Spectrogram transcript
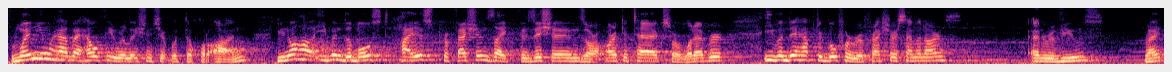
When you have a healthy relationship with the Quran, you know how even the most highest professions like physicians or architects or whatever, even they have to go for refresher seminars and reviews, right?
